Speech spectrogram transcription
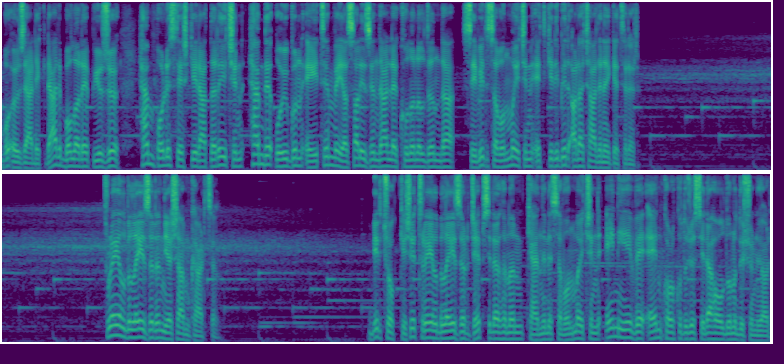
Bu özellikler Bolarep yüzü hem polis teşkilatları için hem de uygun eğitim ve yasal izinlerle kullanıldığında sivil savunma için etkili bir araç haline getirir. Trailblazer'ın yaşam kartı Birçok kişi Trailblazer cep silahının kendini savunma için en iyi ve en korkutucu silah olduğunu düşünüyor.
